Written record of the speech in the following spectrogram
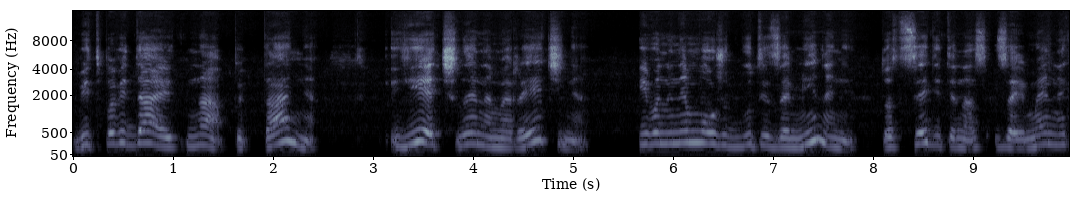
відповідають на питання, є членами речення, і вони не можуть бути замінені, то це діти нас займенник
